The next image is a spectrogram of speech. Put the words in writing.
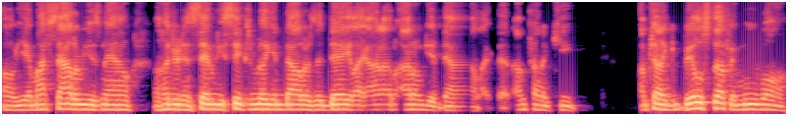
oh yeah, my salary is now 176 million dollars a day. Like I, I don't get down like that. I'm trying to keep. I'm trying to build stuff and move on.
